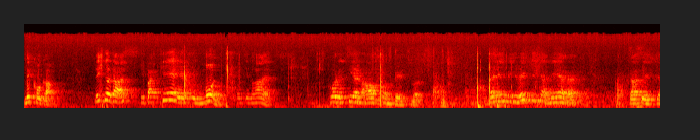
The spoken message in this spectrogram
Mikrogramm. Nicht nur das, die Bakterien im Mund und im Hals produzieren auch schon B12. Wenn ich mich richtig ernähre, dass ich äh,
